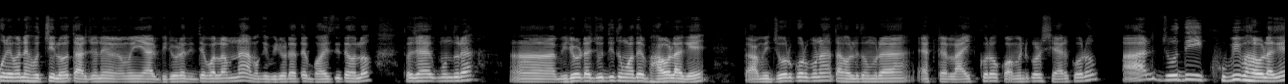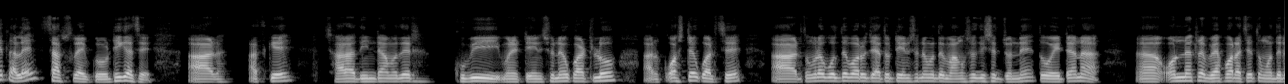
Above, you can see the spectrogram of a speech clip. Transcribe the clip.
পরিমাণে হচ্ছিল তার জন্য আমি আর ভিডিওটা দিতে পারলাম না। আমাকে ভিডিওটাতে ভয়েস দিতে হলো। তো যাই হোক বন্ধুরা, ভিডিওটা যদি তোমাদের ভালো লাগে তা আমি জোর করব না। তাহলে তোমরা একটা লাইক করো, কমেন্ট করো, শেয়ার করো। আর যদি খুবই ভালো লাগে তাহলে সাবস্ক্রাইব করো। ঠিক আছে? আর আজকে সারাদিনটা আমাদের খুবই মানে টেনশনেও কাটলো আর কষ্টেও কাটছে। আর তোমরা বলতে পারো যে এত টেনশনের মধ্যে মাংস কিসের জন্যে? তো এটা না অন্য একটা ব্যাপার আছে তোমাদের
